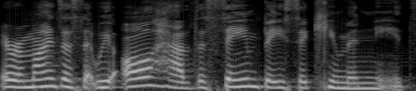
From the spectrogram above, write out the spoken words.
It reminds us that we all have the same basic human needs.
